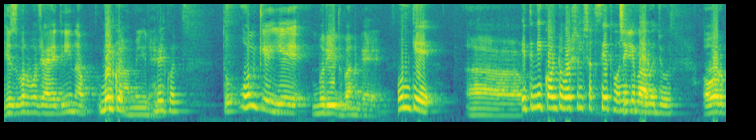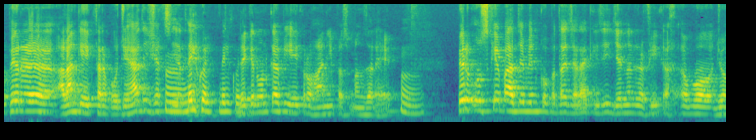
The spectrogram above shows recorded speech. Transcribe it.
हिजबुल मुजाहिदीन अब बिल्कुल अमीर है। बिल्कुल। तो उनके ये मुरीद बन गए। उनके आ, इतनी कंट्रोवर्शियल शख्सियत होने के बावजूद। और फिर हालाँकि एक तरफ़ वो जिहादी शख्सियत हम्म, बिल्कुल बिल्कुल। लेकिन उनका भी एक रूहानी पस मंजर है। हम्म। फिर उसके बाद जब इनको पता चला कि जी जनरल रफ़ीक वो जो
